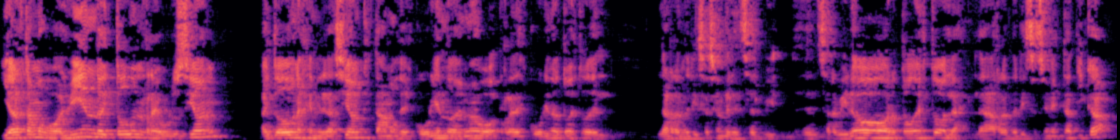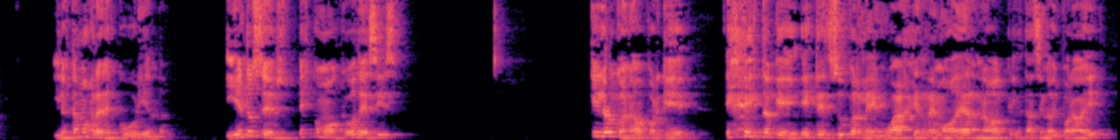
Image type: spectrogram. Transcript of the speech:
Y ahora estamos volviendo, hay toda una revolución, hay toda una generación que estamos descubriendo de nuevo, redescubriendo todo esto de la renderización del, servi- servidor, todo esto, la, renderización estática, y lo estamos redescubriendo. Y entonces es como que vos decís, qué loco, ¿no? Porque esto que, este super lenguaje re moderno, que lo está haciendo hoy por hoy,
